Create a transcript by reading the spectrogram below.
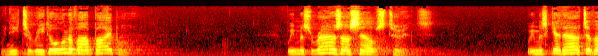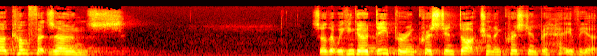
We need to read all of our Bible. We must rouse ourselves to it. We must get out of our comfort zones so that we can go deeper in Christian doctrine and Christian behavior.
